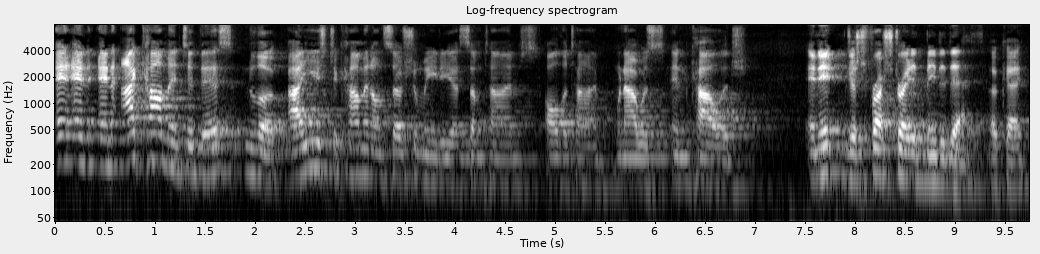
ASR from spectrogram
and, and, and I commented this. Look, I used to comment on social media sometimes, all the time, when I was in college, and it just frustrated me to death, okay?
